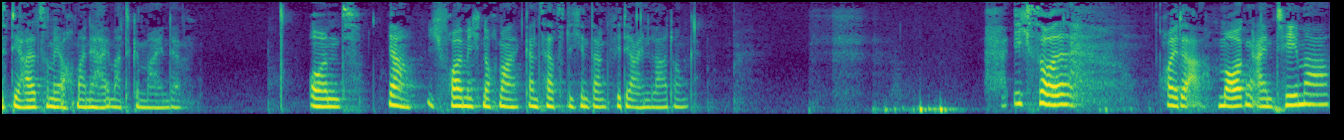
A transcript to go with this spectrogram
ist die Halsame auch meine Heimatgemeinde. Und ja, ich freue mich nochmal. Ganz herzlichen Dank für die Einladung. Ich soll heute Morgen ein Thema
